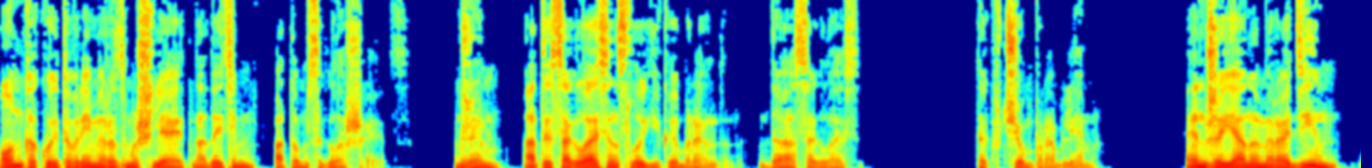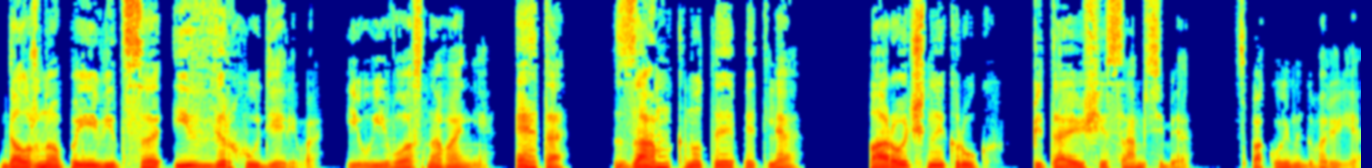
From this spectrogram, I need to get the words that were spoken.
Он какое-то время размышляет над этим, потом соглашается. Джим, а ты согласен с логикой Брэндона? Да, согласен. Так в чем проблема? NGA номер один должно появиться и вверху дерева, и у его основания. Это замкнутая петля, Порочный круг, питающий сам себя, спокойно говорю я.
